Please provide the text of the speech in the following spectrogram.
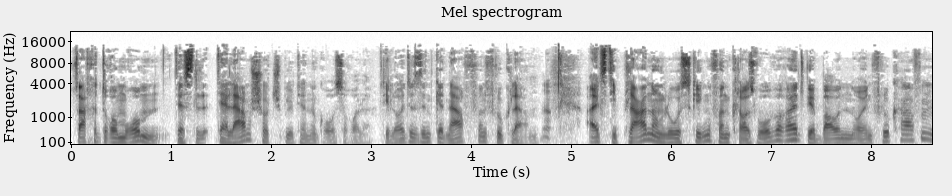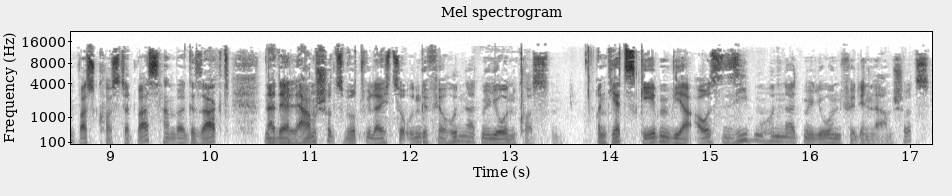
Sache drumrum. Das, der Lärmschutz spielt ja eine große Rolle. Die Leute sind genervt von Fluglärm. Ja. Als die Planung losging von Klaus Wowereit, wir bauen einen neuen Flughafen, was kostet was, haben wir gesagt, na, der Lärmschutz wird vielleicht so ungefähr 100 Millionen kosten. Und jetzt geben wir aus 700 Millionen für den Lärmschutz,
